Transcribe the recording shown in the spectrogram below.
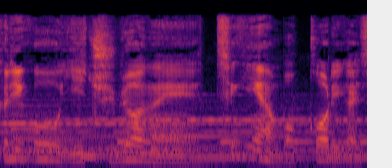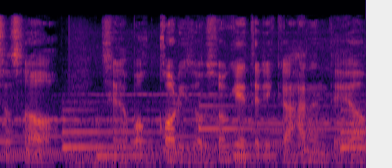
그리고 이 주변에 특이한 먹거리가 있어서 제가 먹거리도 소개해 드릴까 하는데요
